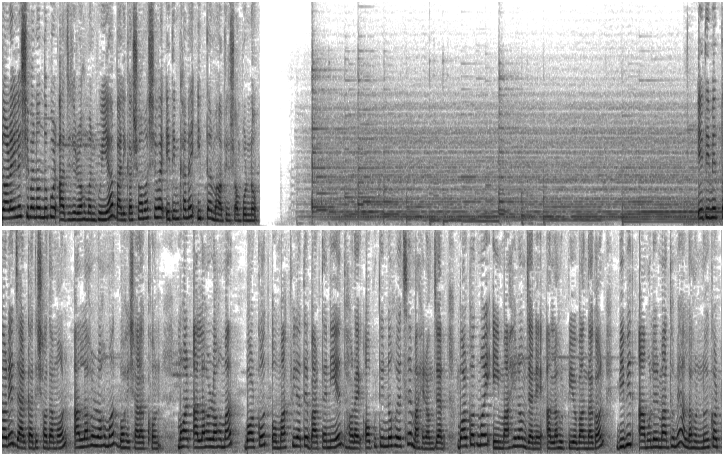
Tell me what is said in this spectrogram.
নড়াইলের শিবানন্দপুর আজিজুর রহমান ভুইয়া বালিকা সমাজসেবা এতিমখানায় ইফতার মাহফিল সম্পন্ন। এতিমের তরে যার কাঁধে সদামন আল্লাহর রহমত বহে সারাক্ষণ। মহান আল্লাহর রহমত, বরকত ও মাগফিরাতের বার্তা নিয়ে ধরায় অবতীর্ণ হয়েছে মাহে রমজান। বরকতময় এই মাহে রমজানে আল্লাহর প্রিয় বান্দাগণ বিবিধ আমলের মাধ্যমে আল্লাহর নৈকট্য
